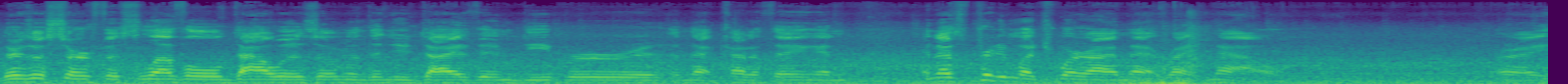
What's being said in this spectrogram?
there's a surface level Taoism, and then you dive in deeper and, and, that kind of thing, and and that's pretty much where I'm at right now. All right,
